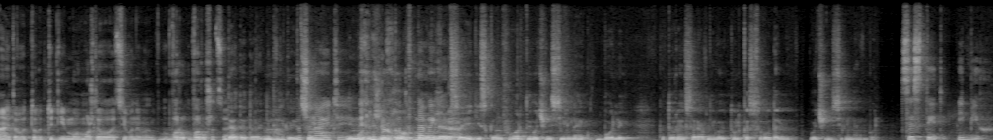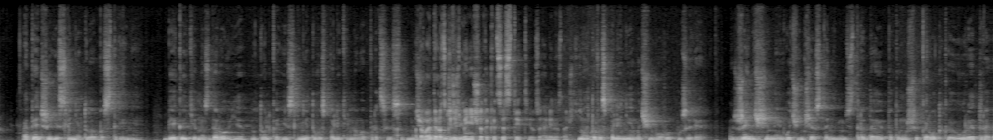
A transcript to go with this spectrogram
А, это то, тоді, можливо, ці вони ворушаться. Да, да, да, они ага, двигаются. Починають и, и может же и кровь появляться, и дискомфорт, и очень сильные боли, которые сравнивают только с родами. Очень сильная боль. Цистит и біг. Опять же, если нет обострения. Бегайте на здоровье, но только если нет воспалительного процесса. А давайте розкажіть мені, що таке цистит, я взагалі не знаю. Що ну, это воспаление мочевого пузыря. Женщины очень часто не страдают, потому что короткая уретра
